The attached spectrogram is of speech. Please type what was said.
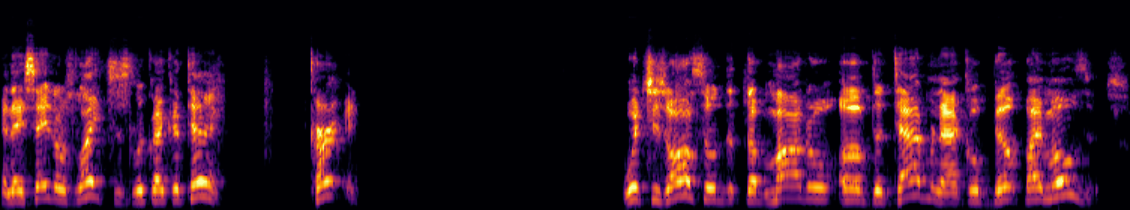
And they say those lights just look like a tent, curtain, which is also the, the model of the tabernacle built by Moses.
